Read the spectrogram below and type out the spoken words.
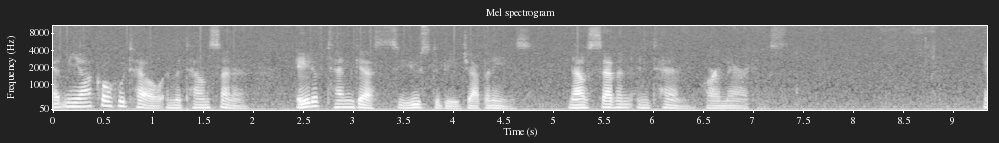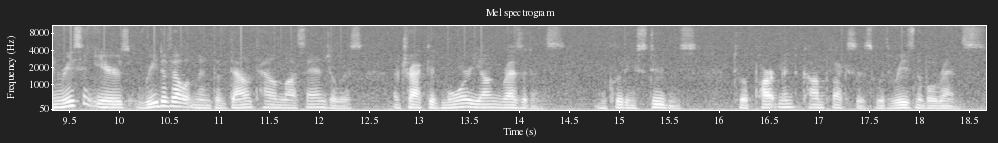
At Miyako Hotel in the town center, eight of ten guests used to be Japanese. Now seven in ten are Americans. In recent years, redevelopment of downtown Los Angeles attracted more young residents, including students, to apartment complexes with reasonable rents.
